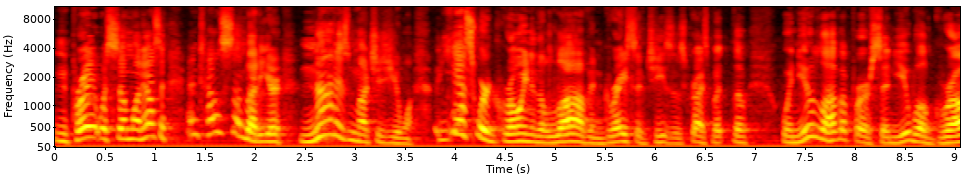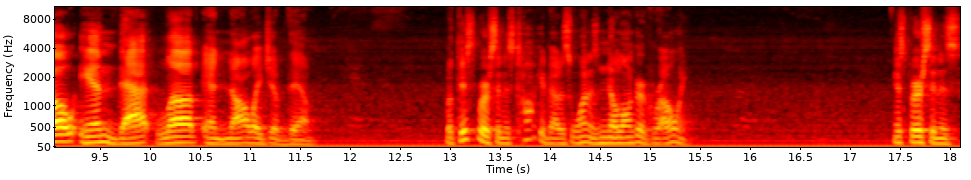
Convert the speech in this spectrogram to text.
and pray it with someone else and tell somebody you're not as much as you want. Yes, we're growing in the love and grace of Jesus Christ, but the, when you love a person, you will grow in that love and knowledge of them. But this person is talking about is one is no longer growing. This person is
